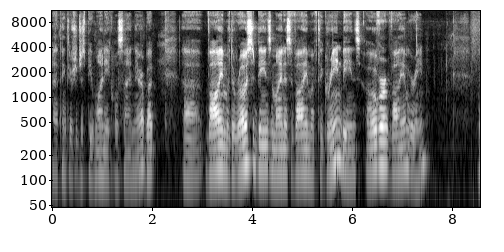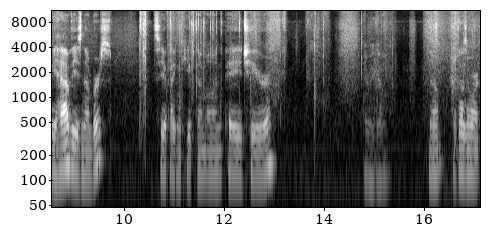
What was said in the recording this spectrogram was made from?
I think there should just be one equal sign there, but uh, volume of the roasted beans minus volume of the green beans over volume green. We have these numbers. See if I can keep them on page here. There we go. No, it doesn't work.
